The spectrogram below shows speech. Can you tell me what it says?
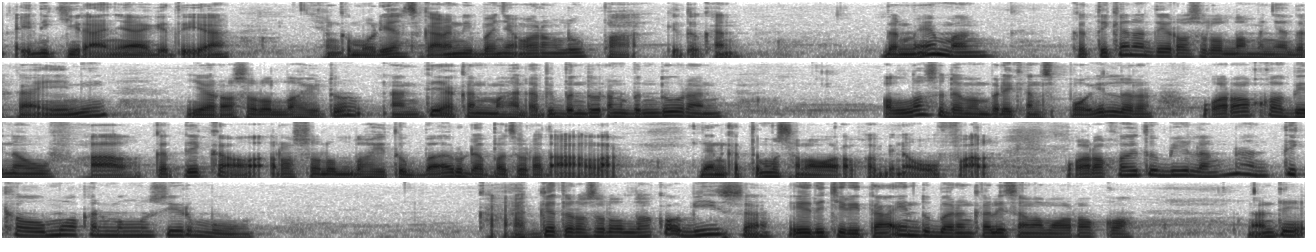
Nah, ini kiranya gitu ya, yang kemudian sekarang ini banyak orang lupa gitu kan. Dan memang ketika nanti Rasulullah menyadarkan ini, ya Rasulullah itu nanti akan menghadapi benturan-benturan. Allah sudah memberikan spoiler Waraqah bin Aufal ketika Rasulullah itu baru dapat surat Al-Alaq dan ketemu sama Waraqah bin Aufal. Waraqah itu bilang, "Nanti kaummu akan mengusirmu." Kaget Rasulullah, kok bisa? Ya diceritain tuh barangkali sama Waraqah. Nanti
